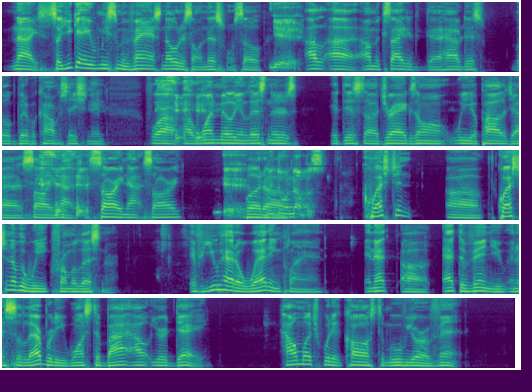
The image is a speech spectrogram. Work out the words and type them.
Nice. So you gave me some advance notice on this one, so Yeah. I, I I'm excited to have this little bit of a conversation. And for our, our one million listeners, if this uh, drags on, we apologize. Sorry, not sorry, not sorry. Yeah. But, We're uh, doing numbers. question uh question of the week from a listener if you had a wedding planned and at uh at the venue and a celebrity wants to buy out your day how much would it cost to move your event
